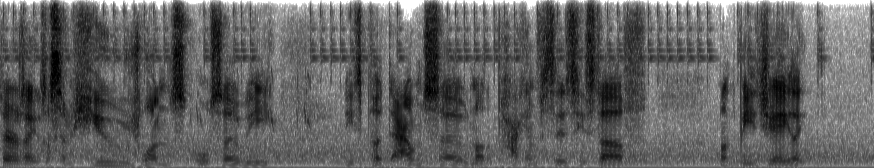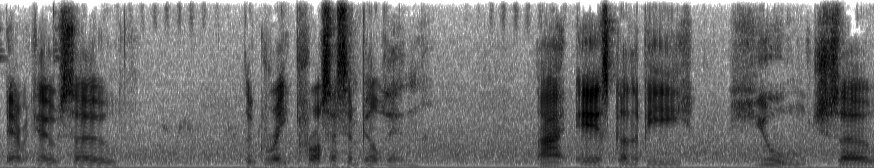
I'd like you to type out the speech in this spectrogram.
there's like some huge ones also we need to put down. So not the packing facility stuff, not the BGA. Like there we go. So the grape processing building that is going to be huge. So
